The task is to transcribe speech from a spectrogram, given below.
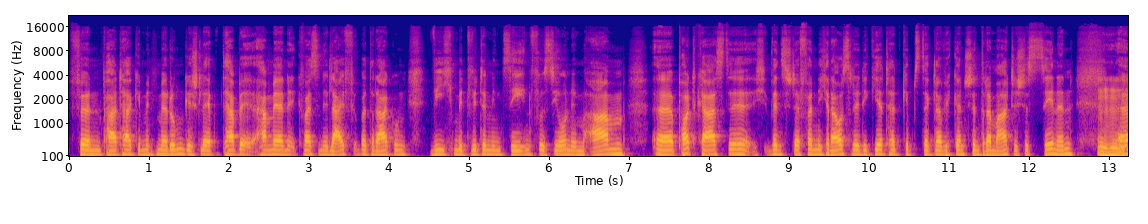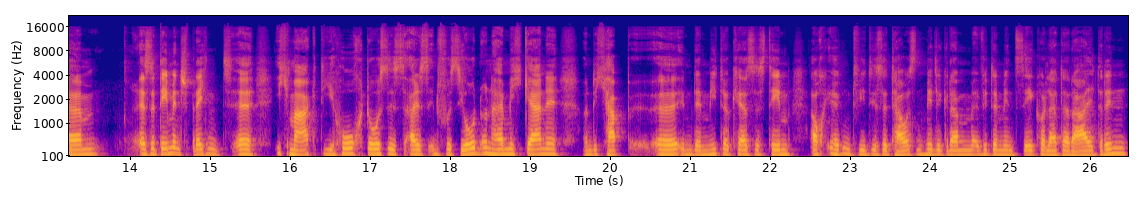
für ein paar Tage mit mir rumgeschleppt habe, haben wir eine, quasi eine Live-Übertragung, wie ich mit Vitamin C-Infusion im Arm äh, podcaste. Wenn es Stefan nicht rausredigiert hat, gibt es da, glaube ich, ganz schön dramatische Szenen. Mhm. Ähm, also dementsprechend, äh, ich mag die Hochdosis als Infusion unheimlich gerne und ich habe äh, im Demetocare-System auch irgendwie diese 1000 Milligramm Vitamin C Kollateral drin.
